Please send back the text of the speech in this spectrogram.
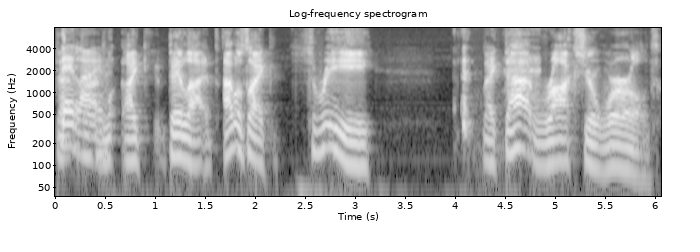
That, they lied. Like they lied. I was like three like that rocks your world.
